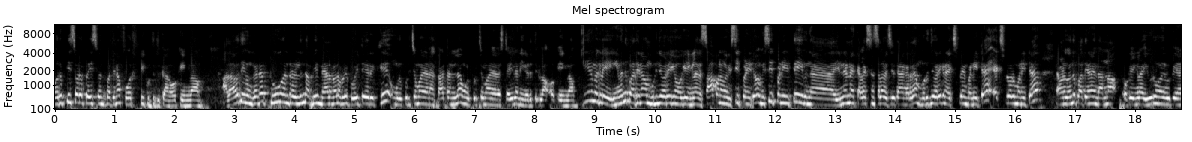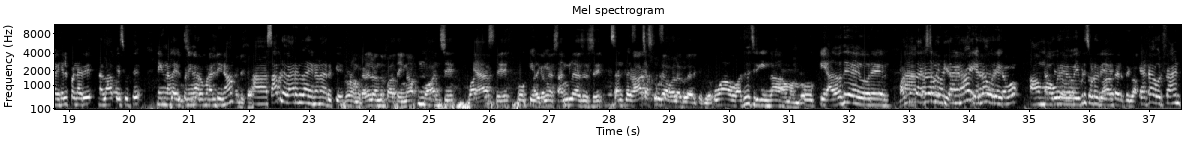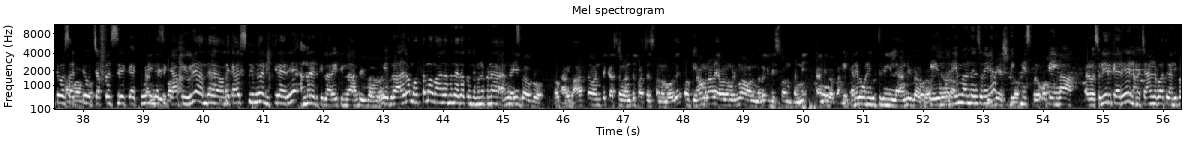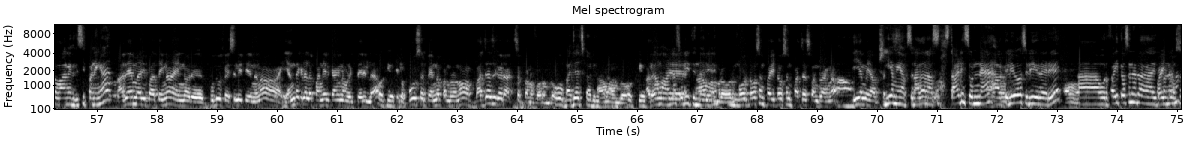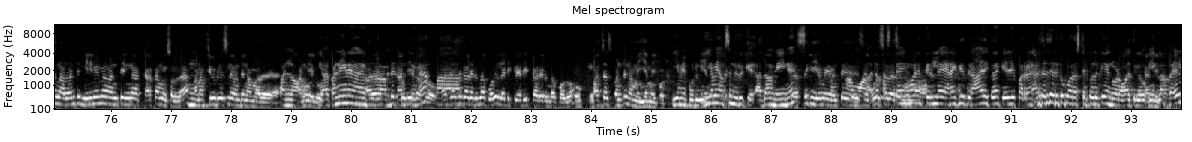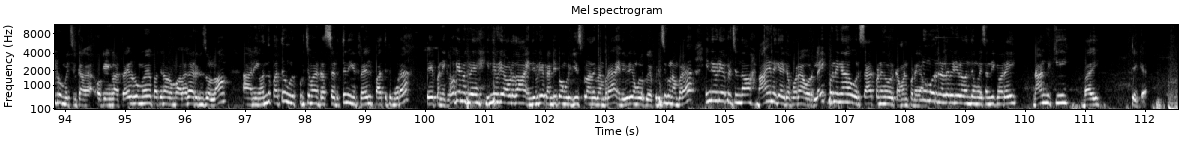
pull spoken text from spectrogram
ஒரு பீஸோட ப்ரைஸ் வந்து பார்த்தீங்கன்னா ஃபோர் ஃபிஃப்டி கொடுத்துருக்காங்க. ஓகேங்களா அதாவது இவங்க கிட்ட டூ ஹண்ட்ரட்லேருந்து அப்படியே மேலே மேலே அப்படியே போயிட்டே இருக்கு. உங்களுக்கு பிடிச்ச மாதிரியான காட்டனில் உங்களுக்கு பிடிச்ச மாதிரியான ஸ்டைலில் நீங்கள் எடுத்துக்கலாம். ஓகேங்களா ஜீர்மகளே இங்கே வந்து பார்த்தீங்கன்னா முடிஞ்ச வரைக்கும் ஓகேங்களா அந்த ஷாப்பை நம்ம விசிட் பண்ணிட்டோம். விசிட் பண்ணிட்டு இவங்க என்னென்ன கலெக்ஷன்ஸ் எல்லாம் வச்சிருக்காங்கிறத முடிஞ்ச வரைக்கும் நான் எக்ஸ்பிளைன் பண்ணிட்டேன். எக்ஸ்ப்ளோர் பண்ணிட்டேன். நம்மளுக்கு வந்து பார்த்தீங்கன்னா இந்த அண்ணா ஓகேங்களா இவரும் உங்களுக்கு ஹெல்ப் பண்ணாரு. நல்லா பேசி கொடுத்து நீங்கள் நல்லா ஹெல்ப் பண்ணீங்கன்னா ரொம்ப நன்றிண்ணா. ஷாப்பில் வேற எல்லாம் என்னென்ன இருக்கு? நம்ம கடையில வந்து பாத்தீங்கன்னா வாட்ச் Watches. கேப் Okay, அதுக்கப்புறம் சன் கிளாஸஸ் Sunglasses, கிராக்ஸ் கூட அவைலபிளா இருக்கு வாவ் அது வச்சிருக்கீங்களா. ஓகே அதாவது ஒரு எல்லாம் ஒரு ஆமா ஒரு எப்படி சொல்றது. கேட்டா ஒரு பேண்ட் ஒரு. ஒரு செப்பல்ஸ் கூலிங் ட்ரெஸ் கண்டிப்பா. கேப் இவரு அந்த அந்த தான் நிக்கிறாரு. அந்த மாதிரி எடுத்துக்கலாம் ரைட்டுங்களா. ஓகே ப்ரோ அதெல்லாம் மொத்தமா ஏதோ கொஞ்சம் முன்ன கண்டிப்பா ப்ரோ லாட்டா வந்துட்டு கஸ்டமர் வந்துட்டு பர்ச்சேஸ் பண்ணும்போது Okay. நம்மளால எவ்வளவு முடியுமோ அவ்வளவு அளவுக்கு டிஸ்கவுண்ட் பண்ணி கண்டிப்பா பண்ணி கண்டிப்பா பண்ணி கொடுத்துருவீங்களா கண்டிப்பா. ஓகே உங்க. நேம் வந்து சொன்னீங்க? விக்னேஷ் ப்ரோ ஓகேங்களா அவர் சொல்லியிருக்காரு. நம்ம சேனல் பார்த்து கண்டிப்பா வாங்க விசிட் பண்ணுங்க. அதே மாதிரி பாத்தீங்கன்னா இன்னொரு புது ஃபெசிலிட்டி என்னன்னா எந்த கடையில பண்ணிருக்காங்கன்னு நம்மளுக்கு தெரியல. Okay. இப்ப என்ன பண்றோம்னா பஜாஜ் கார்டு அக்செப்ட் பண்ண போறோம் ப்ரோ ஓ பஜாஜ் கார்டு ஆமா ப்ரோ ஓகே ஆமா அண்ணா சொல்லிட்டு இருந்தாரு. ப்ரோ ஒரு four thousand five thousand purchase பண்றாங்கன்னா E EMI option EMI option அதான் நான் ஸ்டார்டிங் சொன்னேன். அவர் தெளிவா சொல்லிடுறாரு. ஒரு ஃபைவ் தௌசண்ட் ஃபைவ் தௌசண்ட் அது வந்துட்டு மினிமமே வந்துட்டு இன்னும் கரெக்டா நமக்கு சொல்லல ஆனா ஃபியூ டேஸ்ல வந்துட்டு நம்ம அதை பண்ணலாம். ஓகே வந்து அப்டேட் கொடுத்துருங்க. பஜாஜ் கார்டு இருந்தா போதும் இல்லாட்டி கிரெடிட் கார்டு இருந்தா போதும். பர்ச்சேஸ் பண்ணிட்டு நம்ம E இஎம்ஐ போட்டு இஎம்ஐ போட்டு இஎம்ஐ ஆப்ஷன் இருக்கு. அதான் மெயின் இஎம்ஐ எனக்கு தெரியல. எனக்கு நான் இப்பதான் கேள்விப்படுறேன். அடுத்தடுத்து எடுக்க போற ஸ்டெப்புகளுக்கு எங்களோட வாழ்த்துக்கள். ஓகேங்களா ட்ரையல் ரூம் வச்சிருக்காங்க. ஓகேங்களா ட்ரையல் ரூம் பாத்தீங்கன்னா ரொம்ப அழகா இருக்குன்னு சொல்லலாம். நீங்க வந்து பார்த்து உங்களுக்கு பிடிச்ச மாதிரி ட்ரெஸ் எடுத்து நீங்க ட்ரையல் பார்த்துட்டு கூட பே பண்ணிக்கலாம். ஓகே மக்களே இந்த வீடியோ அவ்வளவுதான். இந்த வீடியோ கண்டிப்பா உங்களுக்கு யூஸ்ஃபுல்லா இருந்து நம்புறேன். இந்த வீடியோ உங்களுக்கு பிடிச்சிக்கும் நம்புறேன். இந்த வீடியோ பிடிச்சிருந்தா நான் என்ன கேட்க போறேன்? ஒரு லைக் பண்ணுங்க ஒரு ஷேர் பண்ணுங்க ஒரு கமெண்ட் பண்ணுங்க. இன்னும் ஒரு நல்ல வீடியோல வந்து உங்களை சந்திக்கும் வரை நான் விக்கி பை டேக் கேர்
